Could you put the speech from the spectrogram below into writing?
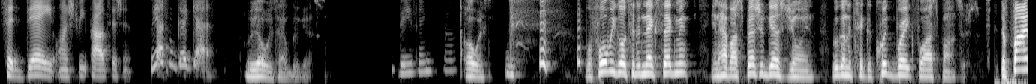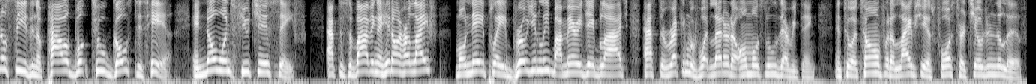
today on Street Politicians. We have some good guests. We always have good guests. Do you think so? Always. Before we go to the next segment and have our special guest join, we're going to take a quick break for our sponsors. The final season of Power Book 2 Ghost is here, and no one's future is safe. After surviving a hit on her life, Monet, played brilliantly by Mary J. Blige, has to reckon with what led her to almost lose everything and to atone for the life she has forced her children to live.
